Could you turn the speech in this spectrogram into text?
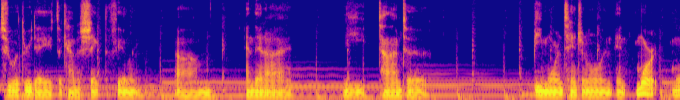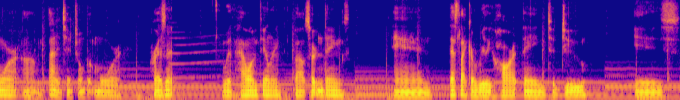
two or three days to kind of shake the feeling um, and then i need time to be more intentional and, and more more um, not intentional but more present with how i'm feeling about certain things. And that's like a really hard thing to do is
